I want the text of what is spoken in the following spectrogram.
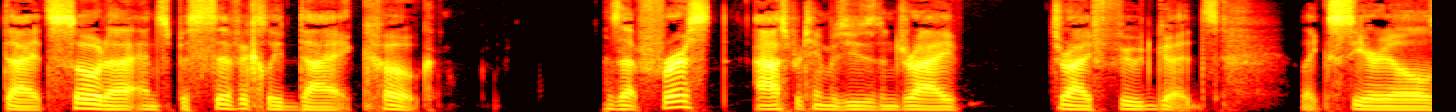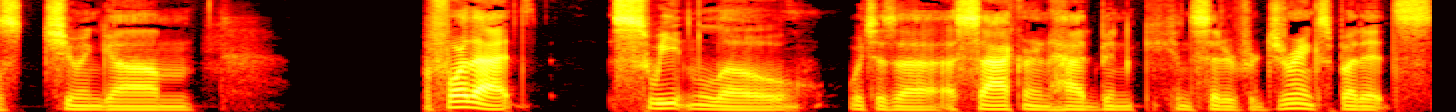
diet soda and specifically diet coke is that first aspartame was used in dry dry food goods like cereals, chewing gum. Before that, sweet and low, which is a, a saccharin, had been considered for drinks, but it's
